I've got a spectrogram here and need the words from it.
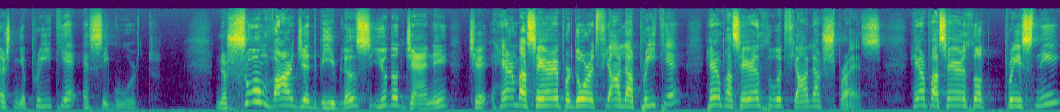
është një pritje e sigurt. Në shumë vargje të Biblës, ju do të gjeni që herë pas here përdoret fjala pritje, herë pas here thuhet fjala shpresë. Herë pas here thotë prisni,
